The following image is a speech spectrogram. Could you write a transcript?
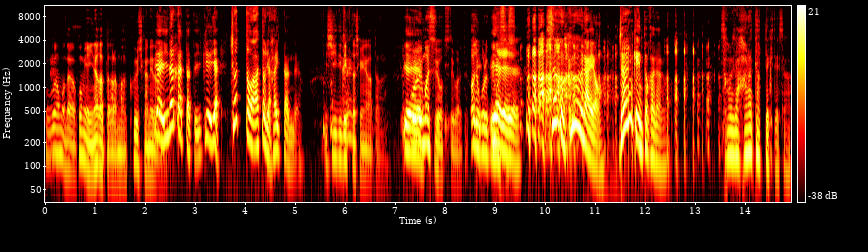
ここはもうだから小宮いなかったからまあ食うしかねえだろ。いやいなかったっていけいやちょっと後に入ったんだよ。CD ディレクターしかいなかったからこれうまいっすよっつって言われてあじゃあこれ食いいますやいやいや、すぐ食うなよ。じゃんけんとかだろ。それで腹立ってきてさ。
